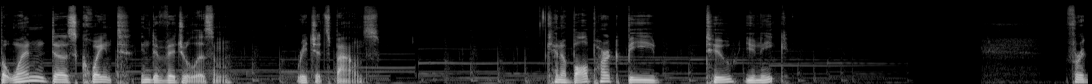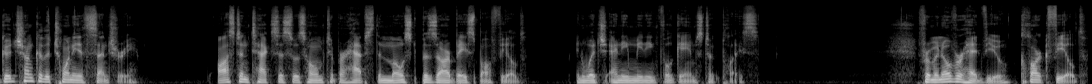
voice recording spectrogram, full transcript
But when does quaint individualism reach its bounds? Can a ballpark be too unique? For a good chunk of the 20th century, Austin, Texas was home to perhaps the most bizarre baseball field in which any meaningful games took place. From an overhead view, Clark Field,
